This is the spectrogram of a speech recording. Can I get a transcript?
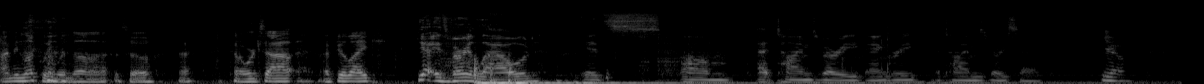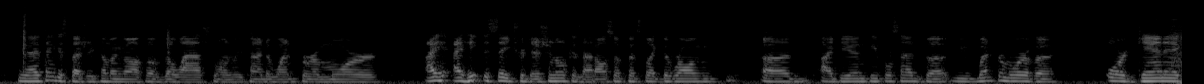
I mean, luckily we're not, so that kind of works out. I feel like. Yeah, it's very loud. It's um, at times very angry. At times very sad. Yeah. Yeah, I think especially coming off of the last one, we kind of went for a more. I, I hate to say traditional because that also puts like the wrong uh, idea in people's heads, but we went for more of a organic.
